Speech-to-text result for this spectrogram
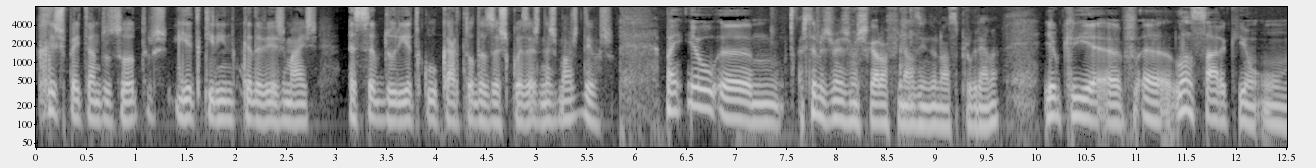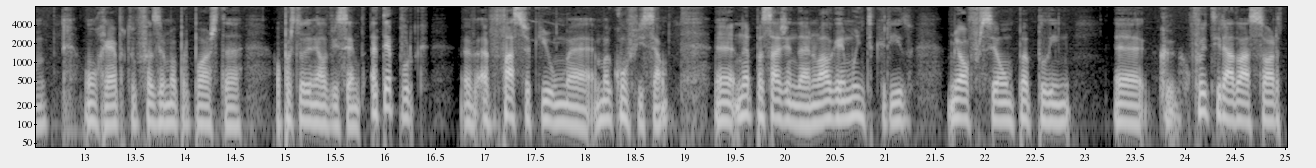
respeitando os outros e adquirindo cada vez mais a sabedoria de colocar todas as coisas nas mãos de Deus. Bem, eu uh, estamos mesmo a chegar ao finalzinho do nosso programa. Eu queria uh, uh, lançar aqui um, um, um repto, fazer uma proposta ao pastor Daniel Vicente, até porque faço aqui uma, uma confissão. na passagem de ano, alguém muito querido me ofereceu um papelinho que foi tirado à sorte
